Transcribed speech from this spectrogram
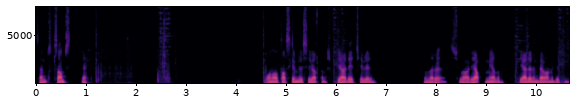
Sen tutsamsın. Gel. 16 askerimize seviye atlamış. Piyadeye çevirelim. Bunları süvari yapmayalım. Piyadeden devam edelim.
